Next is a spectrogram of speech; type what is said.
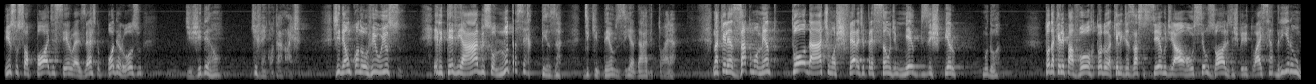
Isso só pode ser o exército poderoso de Gideão que vem contra nós. Gideão, quando ouviu isso, ele teve a absoluta certeza de que Deus ia dar a vitória. Naquele exato momento, toda a atmosfera de pressão, de medo, desespero mudou. Todo aquele pavor, todo aquele desassossego de alma, os seus olhos espirituais se abriram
